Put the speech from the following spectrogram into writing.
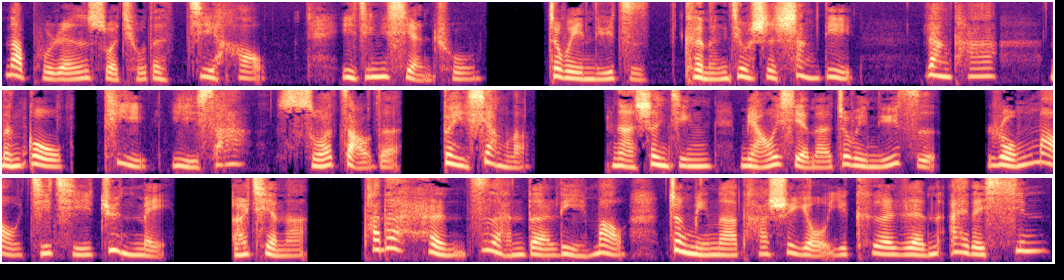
那仆人所求的记号已经显出，这位女子可能就是上帝让他能够替以撒所找的对象了。那圣经描写呢，这位女子。容貌极其俊美，而且呢，他的很自然的礼貌，证明呢，他是有一颗仁爱的心。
